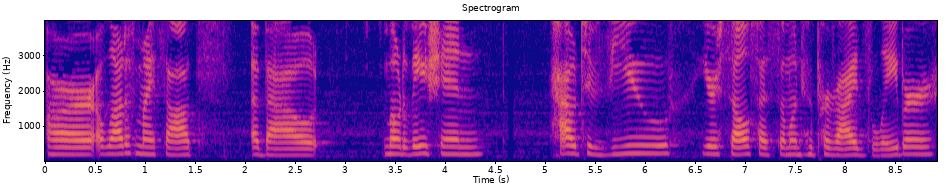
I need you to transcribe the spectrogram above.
are a lot of my thoughts about motivation, how to view yourself as someone who provides labor,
